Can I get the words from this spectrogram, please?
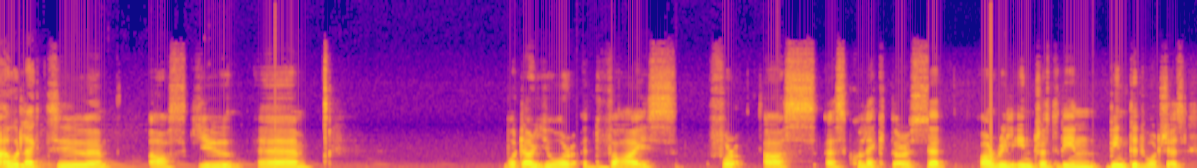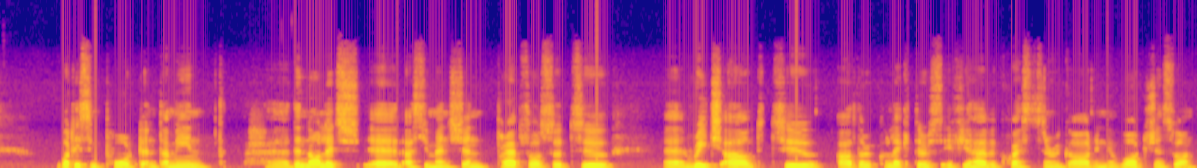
I would like to um, ask you um, what are your advice for us as collectors that are really interested in vintage watches? What is important? I mean, uh, the knowledge, uh, as you mentioned, perhaps also to uh, reach out to other collectors if you have a question regarding a watch and so on.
